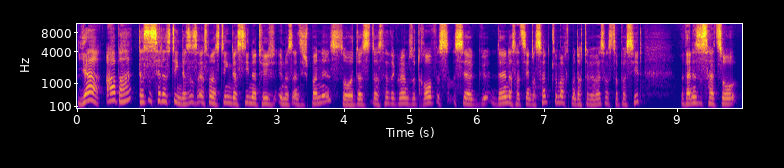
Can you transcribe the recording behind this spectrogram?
Ja, aber das ist ja das Ding. Das ist erstmal das Ding, dass sie natürlich eben das einzig Spannende ist. So, dass, dass Heather Graham so drauf ist, ist ja, denn das hat sie interessant gemacht. Man dachte, wer weiß, was da passiert. Und dann ist es halt so,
